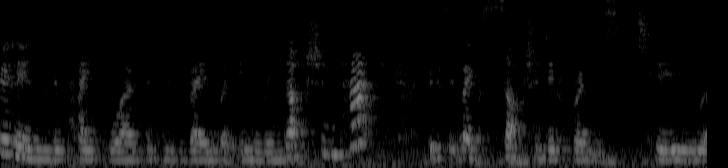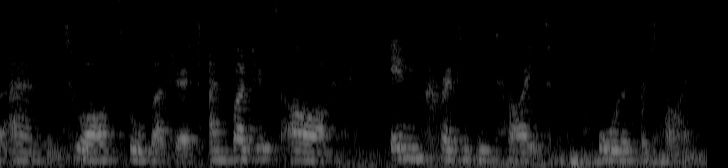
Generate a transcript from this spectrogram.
fill in the paperwork that is available in your induction pack because it makes such a difference to, um, to our school budget and budgets are incredibly tight all of the time.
